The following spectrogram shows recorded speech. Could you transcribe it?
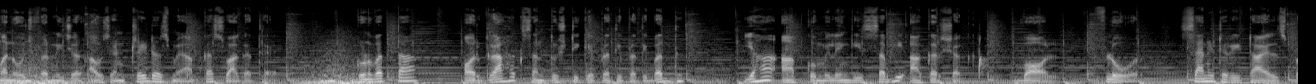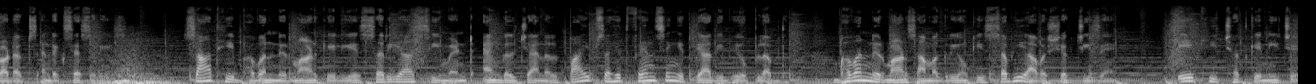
Manoj furniture house and traders में आपका स्वागत है। गुणवत्ता और ग्राहक संतुष्टि के प्रति प्रतिबद्ध, यहाँ आपको मिलेंगी सभी आकर्षक, wall, floor, sanitary tiles, products and accessories. साथ ही भवन निर्माण के लिए सरिया सीमेंट, एंगल चैनल, पाइप सहित फेंसिंग इत्यादि भी उपलब्ध। भवन निर्माण सामग्रियों की सभी आवश्यक चीज़ें एक ही छत के नीचे,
